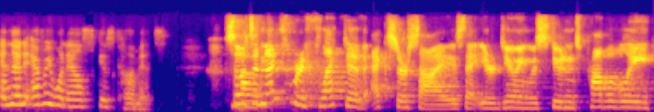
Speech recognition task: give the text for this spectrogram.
and then everyone else gives comments. So it's a um, nice reflective exercise that you're doing with students, probably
